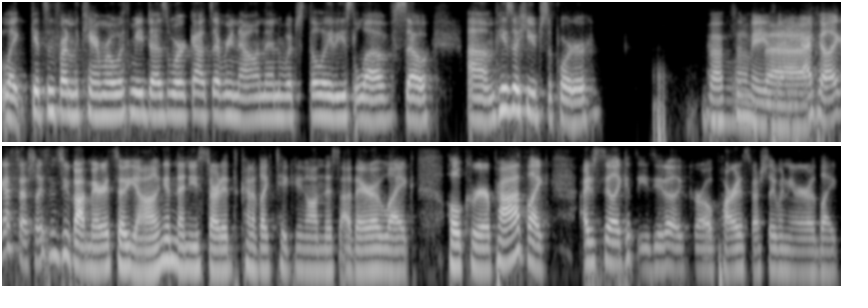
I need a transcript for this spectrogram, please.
like gets in front of the camera with me, does workouts every now and then, which the ladies love. So um, he's a huge supporter. That's amazing. That. I feel like especially since you got married so young and then you started kind of like taking on this other like whole career path, like I just feel like it's easy to like grow apart, especially when you're like,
